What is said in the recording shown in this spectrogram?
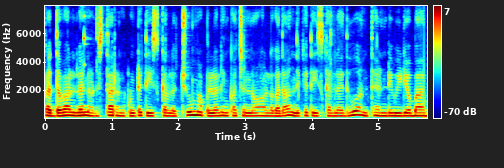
పెద్దవాళ్ళే నడుస్తారనుకుంటే తీసుకెళ్ళచ్చు. మా పిల్లలు ఇంకా చిన్నవాళ్ళు కదా అందుకే తీసుకెళ్ళలేదు. అంతే అండి. Video bye.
